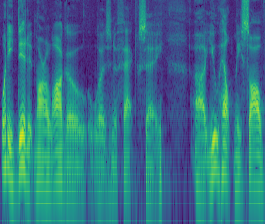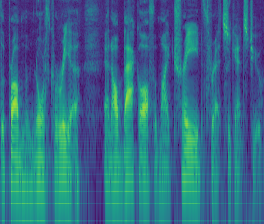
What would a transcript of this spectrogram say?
What he did at Mar-a-Lago was, in effect, say, uh, "You help me solve the problem of North Korea, and I'll back off of my trade threats against you."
